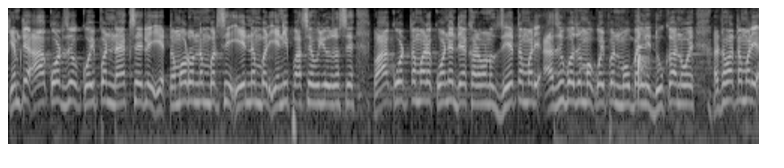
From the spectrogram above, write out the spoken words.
કેમ કે આ કોડ જો કોઈ પણ નાખશે એટલે એ તમારો નંબર છે, એ નંબર એની પાસે વયો જશે. તો આ કોડ તમારે કોને દેખાડવાનો? જે તમારી આજુબાજુમાં કોઈ પણ મોબાઈલની દુકાન હોય અથવા તમારી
